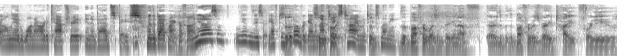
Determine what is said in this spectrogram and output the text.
I only had one hour to capture it in a bad space with a bad microphone. You know, it's, you have to do it over again, So and that takes time. It the- takes money. The buffer wasn't big enough, or the, the buffer was very tight for you.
